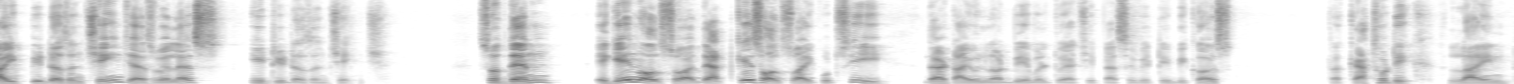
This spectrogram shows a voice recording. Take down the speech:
IP does not change as well as ET does not change. So, then again also at that case also I could see that I will not be able to achieve passivity because the cathodic line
